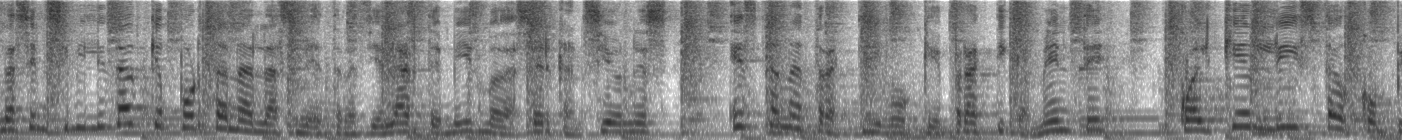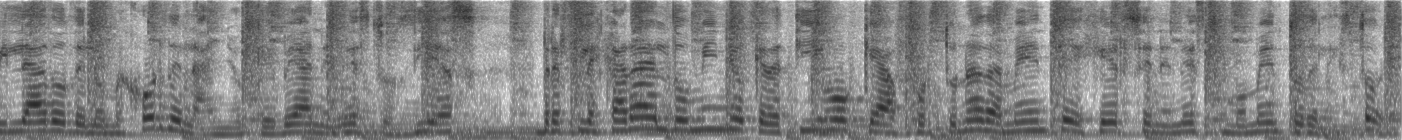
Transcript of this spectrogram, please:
La sensibilidad que aportan a las letras y el arte mismo de hacer canciones es tan atractivo que prácticamente cualquier lista o compilado de lo mejor del año que vean en estos días reflejará el dominio creativo que afortunadamente ejercen en este momento de la historia.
